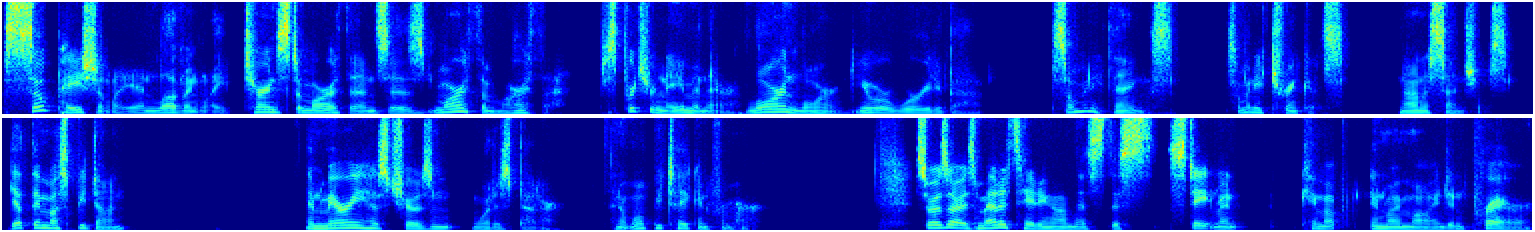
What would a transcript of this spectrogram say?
so patiently and lovingly turns to Martha and says, Martha, Martha, just put your name in there. Lauren, Lauren, you are worried about so many things, so many trinkets, non essentials, yet they must be done. And Mary has chosen what is better, and it won't be taken from her. So, as I was meditating on this, this statement came up in my mind in prayer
